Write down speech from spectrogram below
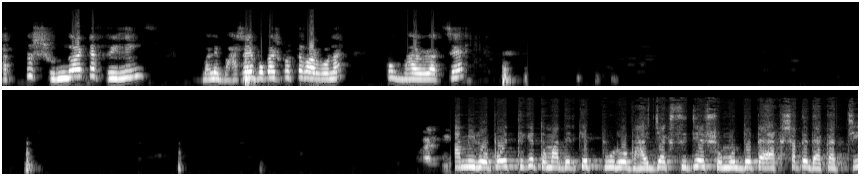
এত সুন্দর একটা ফিলিংস মানে ভাষায় প্রকাশ করতে পারবো না খুব ভালো লাগছে আমি রোপোর থেকে তোমাদেরকে পুরো ভাইজ্যাক সিটি আর সমুদ্রটা একসাথে দেখাচ্ছি।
